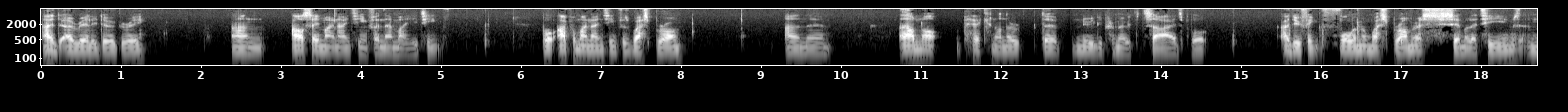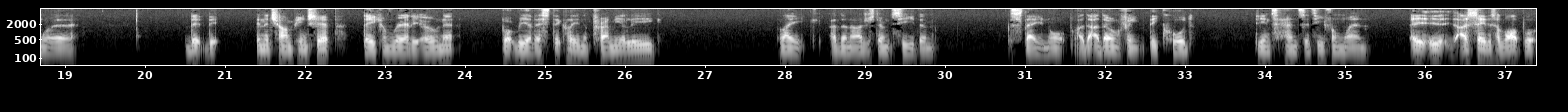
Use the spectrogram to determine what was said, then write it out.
I, I really do agree. And I'll say my 19th and then my 18th. But I put my 19th as West Brom. And um, I'm not picking on the, the newly promoted sides, but I do think Fulham and West Brom are similar teams and where they, they, in the Championship, they can really own it but realistically in the Premier League, like I don't know, I just don't see them staying up. I, I don't think they could. The intensity from when it, it, I say this a lot, but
